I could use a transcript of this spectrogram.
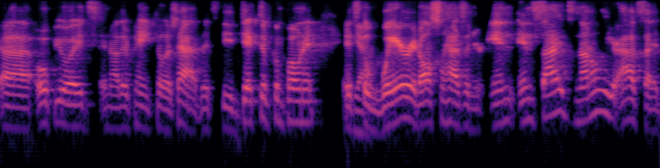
uh, opioids and other painkillers have. It's the addictive component. It's yeah. the wear it also has on your in, insides, not only your outside.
